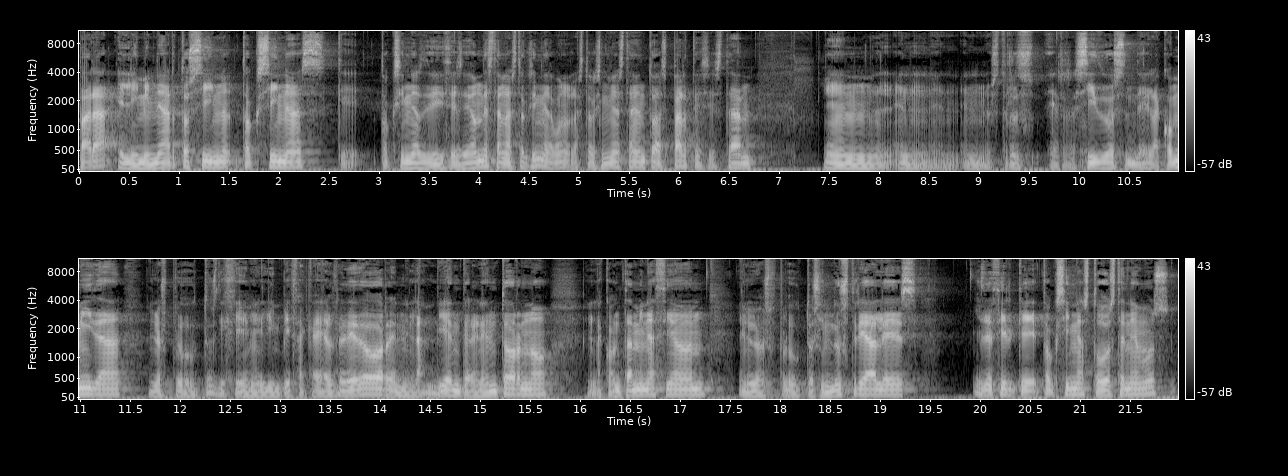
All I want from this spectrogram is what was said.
para eliminar toxinas, que toxinas dices, ¿de dónde están las toxinas? Bueno, las toxinas están en todas partes, están en, nuestros residuos de la comida, en los productos de higiene y limpieza que hay alrededor, en el ambiente, en el entorno, en la contaminación, en los productos industriales. Es decir, que toxinas todos tenemos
